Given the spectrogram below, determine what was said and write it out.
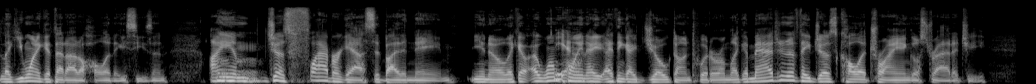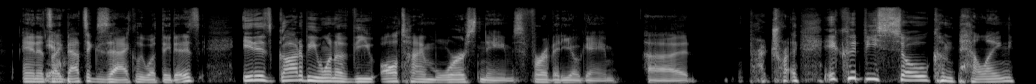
Like you want to get that out of holiday season. I am just flabbergasted by the name. You know, like at, at one Yeah. point, I, I think I joked on Twitter. I'm like, imagine if they just call it Triangle Strategy and it's Yeah. like that's exactly what they did. It's it has got to be one of the all time worst names for a video game. Uh, try, it could be so compelling.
